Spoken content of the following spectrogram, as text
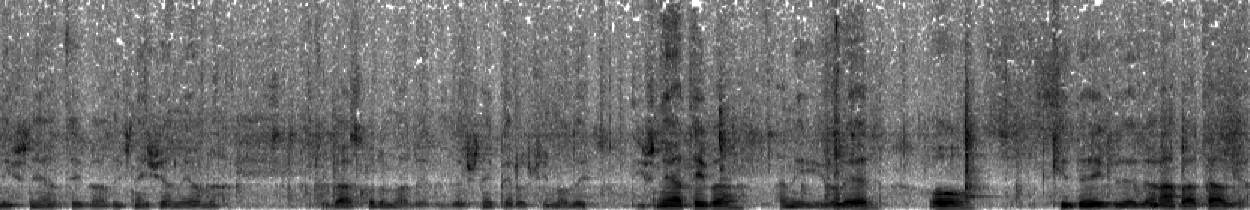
לפני התיבה, לפני שאני אומר. תודה קודם ללב, זה שני פירושים, או לפני התיבה אני יורד, או כדי, זה אבא עתליה.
